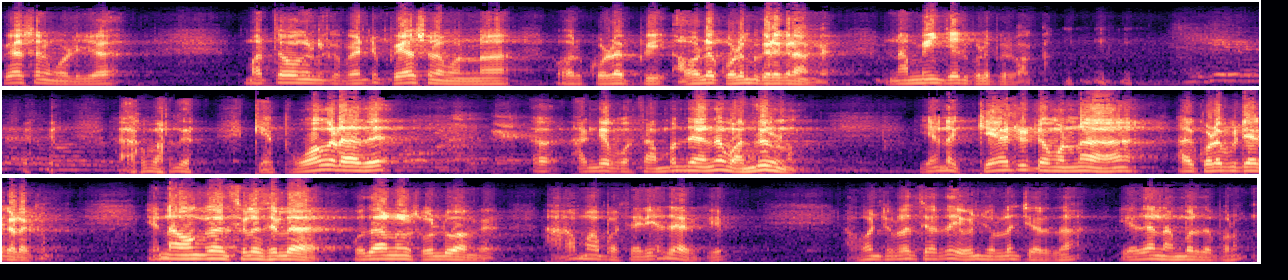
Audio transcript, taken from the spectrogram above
பேசணும் ஒழிய மற்றவங்களுக்கு வேண்டி பேசணும்னா அவர் குழப்பி அவளே குழம்பி கிடக்குறாங்க. நம்மையும் சேர்த்து குழப்பிடுவாங்க. ஆமாம் கே போகக்கூடாது. அங்கே சம்பந்தம் இருந்தால் வந்துடணும். ஏன்னா கேட்டுட்டோம்னா அது குழப்பிட்டே கிடக்கும். ஏன்னா அவங்க சில சில உதாரணம் சொல்லுவாங்க. ஆமாப்பா சரியாக தான் இருக்குது அவன் சொல்ல சரி தான் இவன் சொல்ல சரி தான் ஏதா நம்புறது அப்புறம்?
